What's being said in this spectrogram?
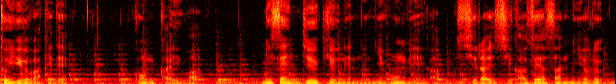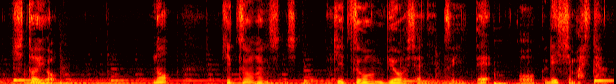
というわけで今回は2019年の日本映画白石和也さんによる「人よ」の喫音喫音描写についてお送りしました。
